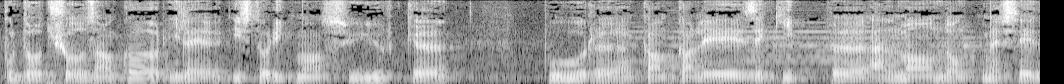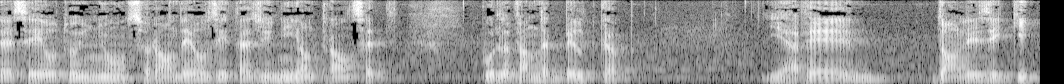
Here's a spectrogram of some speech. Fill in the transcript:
pour d'autres choses encore, il est historiquement sûr que pour euh, quand, les équipes euh, allemandes, donc Mercedes et Auto Union, se rendaient aux États-Unis en 1937 pour le Vanderbilt Cup, il y avait dans les équipes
